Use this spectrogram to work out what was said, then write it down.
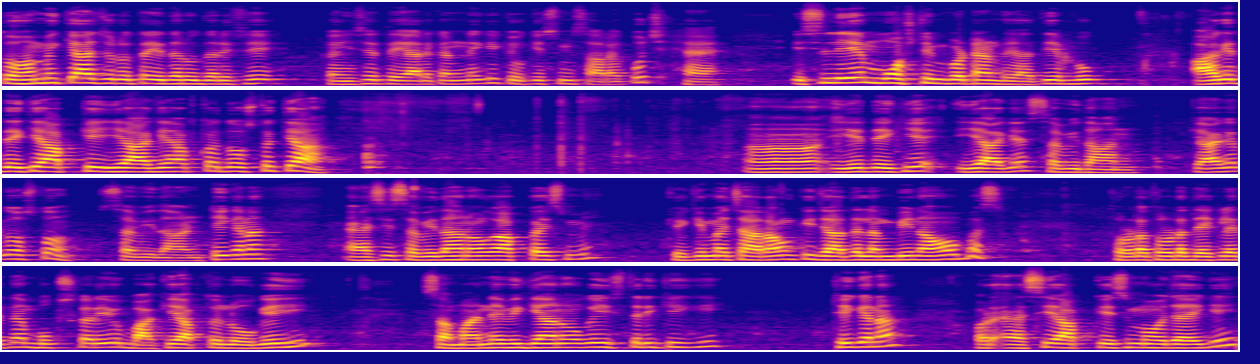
तो हमें क्या ज़रूरत है इधर उधर से कहीं से तैयार करने की? क्योंकि इसमें सारा कुछ है। इसलिए मोस्ट इंपॉर्टेंट हो जाती है बुक आगे देखिए आपके, ये आ गया आपका दोस्तों क्या? ये देखिए, ये आ गया संविधान। क्या आ गया दोस्तों? संविधान, ठीक है ना? ऐसी संविधान होगा आपका इसमें, क्योंकि मैं चाह रहा हूँ कि ज़्यादा लंबी ना हो, बस थोड़ा थोड़ा देख लेते हैं, बुक्स करिए बाकी आप तो लोगे ही। सामान्य विज्ञान हो गई इस तरीके की, ठीक है ना? और ऐसी आपकी इसमें हो जाएगी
